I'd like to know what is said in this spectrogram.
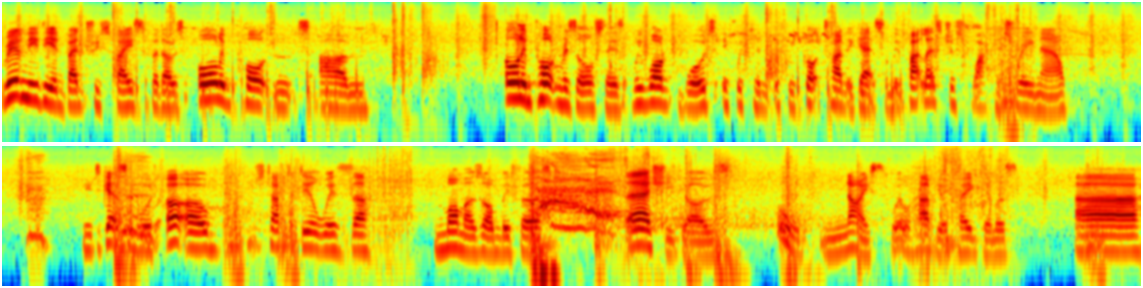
Really need the inventory space for those all-important um, all important resources. We want wood if we can, if we've got time to get some. In fact, let's just whack a tree now. Need to get some wood. Uh-oh. Just have to deal with uh, Mama Zombie first. There she goes. Oh, nice. We'll have your painkillers. Uh,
